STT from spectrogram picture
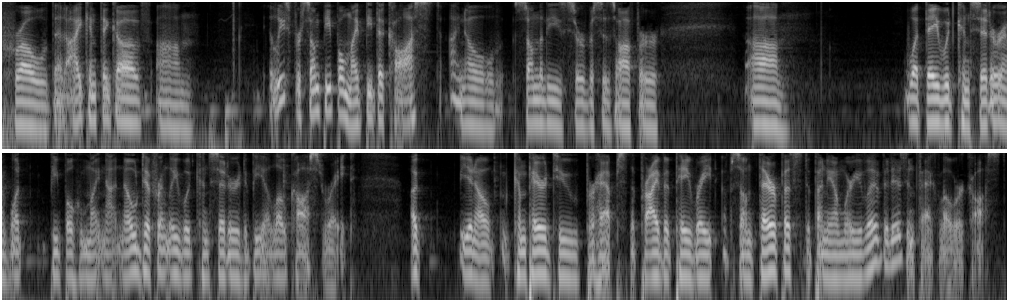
pro that I can think of, um, at least for some people, might be the cost. I know some of these services offer um, what they would consider and what people who might not know differently would consider to be a low cost rate. A, you know, compared to perhaps the private pay rate of some therapists, depending on where you live, it is in fact lower cost.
